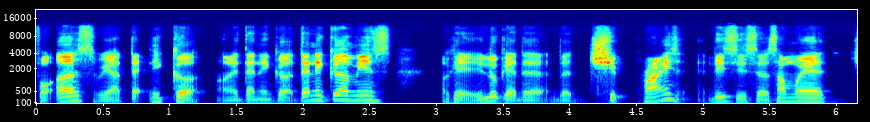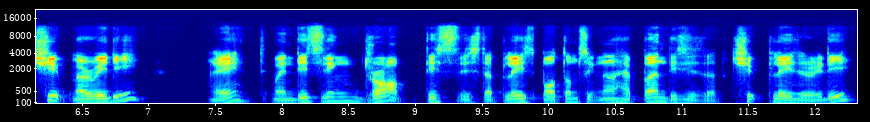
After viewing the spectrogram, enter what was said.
for us, we are technical. Technical. Technical means okay, you look at the, the cheap price. This is uh, somewhere cheap already. Okay, when this thing drop, this is the place bottom signal happen. This is a cheap place already.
